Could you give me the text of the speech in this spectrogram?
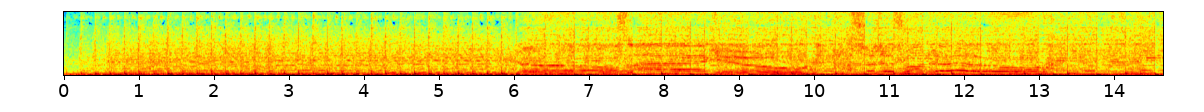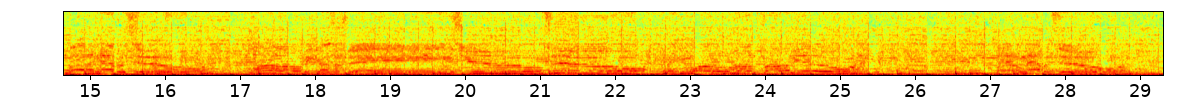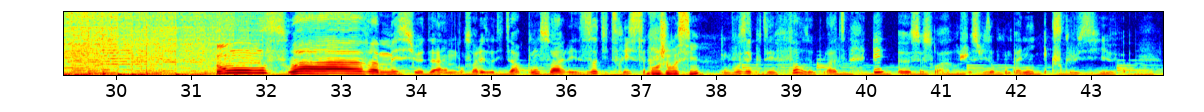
Messieurs, dames, bonsoir les auditeurs, bonsoir les auditrices. Bonjour aussi. Vous écoutez For the Plot et euh, ce soir, je suis en compagnie exclusive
